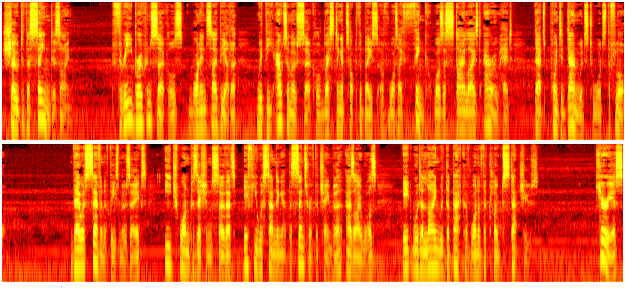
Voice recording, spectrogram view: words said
showed the same design. Three broken circles, one inside the other, with the outermost circle resting atop the base of what I think was a stylized arrowhead that pointed downwards towards the floor. There were seven of these mosaics, each one positioned so that if you were standing at the centre of the chamber, as I was, it would align with the back of one of the cloaked statues. Curious,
